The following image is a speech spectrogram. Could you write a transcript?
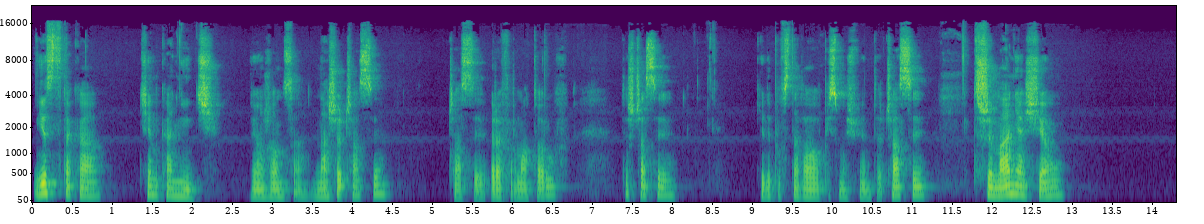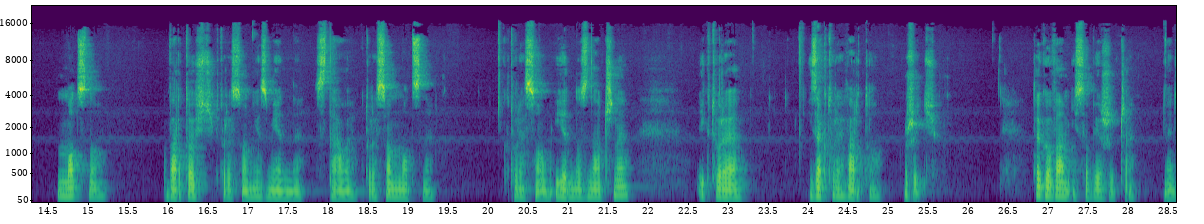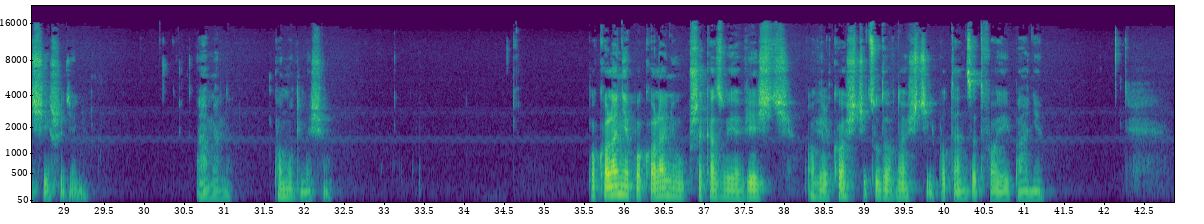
jest taka cienka nić wiążąca nasze czasy, czasy reformatorów, też czasy, kiedy powstawało Pismo Święte, czasy trzymania się mocno wartości, które są niezmienne, stałe, które są mocne, które są jednoznaczne i, które, i za które warto żyć. Tego Wam i sobie życzę na dzisiejszy dzień. Amen. Pomódlmy się. Pokolenie pokoleniu przekazuje wieść o wielkości, cudowności i potędze Twojej, Panie.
